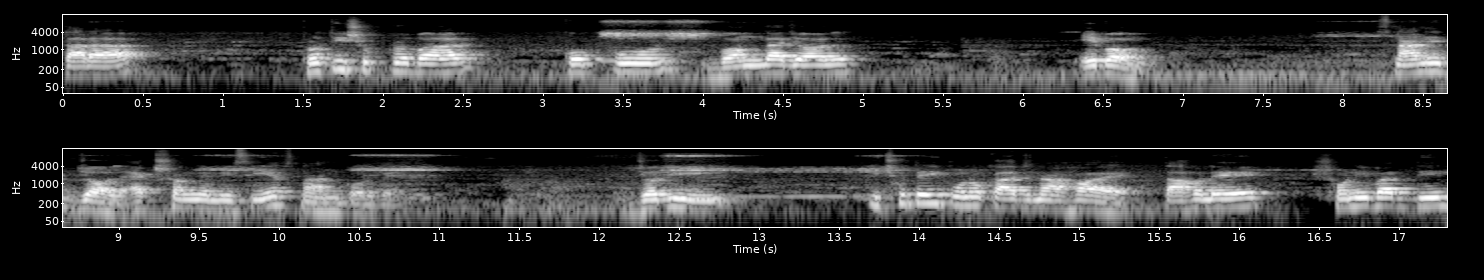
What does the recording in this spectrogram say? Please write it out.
তারা প্রতি শুক্রবার কর্পূর, গঙ্গা জল এবং স্নানের জল একসঙ্গে মিশিয়ে স্নান করবেন। যদি কিছুতেই কোনো কাজ না হয়, তাহলে শনিবার দিন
